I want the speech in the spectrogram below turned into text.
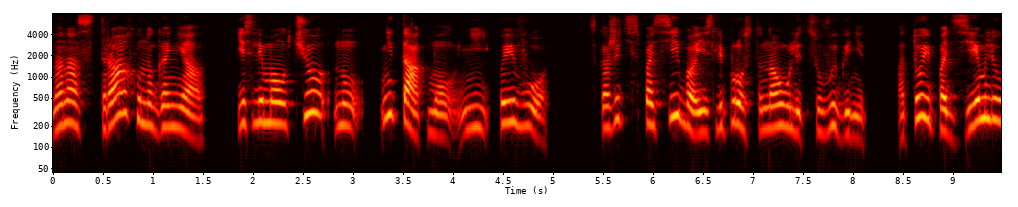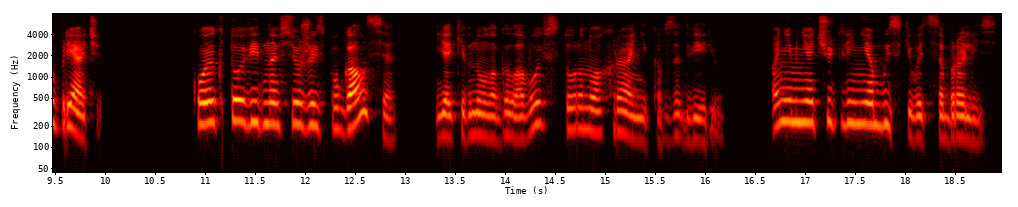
На нас страху нагонял, если молчу, ну, не так, мол, не по его. Скажите спасибо, если просто на улицу выгонит, а то и под землю упрячет. Кое-кто, видно, все же испугался. Я кивнула головой в сторону охранников за дверью. Они меня чуть ли не обыскивать собрались.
